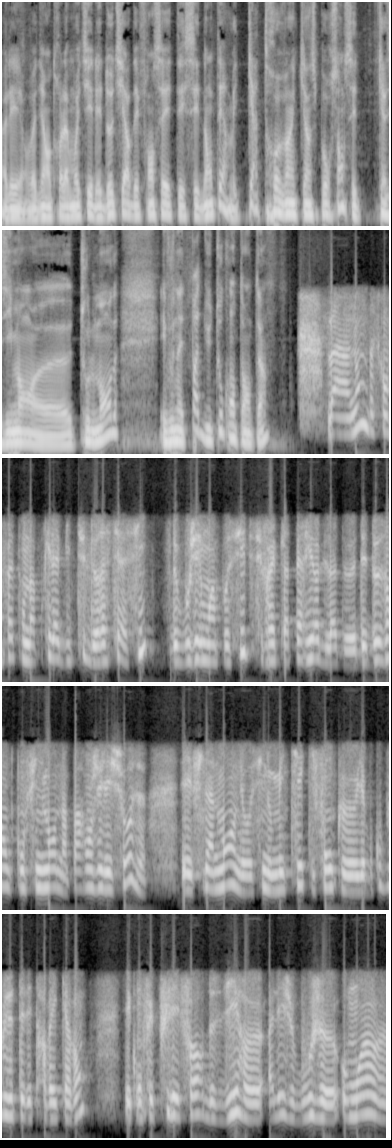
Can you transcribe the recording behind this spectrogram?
allez, on va dire entre la moitié et les deux tiers des Français étaient sédentaires, mais 95%, c'est quasiment euh, tout le monde. Et vous n'êtes pas du tout contente, hein? Ben non, parce qu'en fait, on a pris l'habitude de rester assis, de bouger le moins possible. C'est vrai que la période là de- des deux ans de confinement n'a pas arrangé les choses. Et finalement, il y a aussi nos métiers qui font qu'il y a beaucoup plus de télétravail qu'avant et qu'on fait plus l'effort de se dire euh, allez, je bouge euh, au moins euh,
